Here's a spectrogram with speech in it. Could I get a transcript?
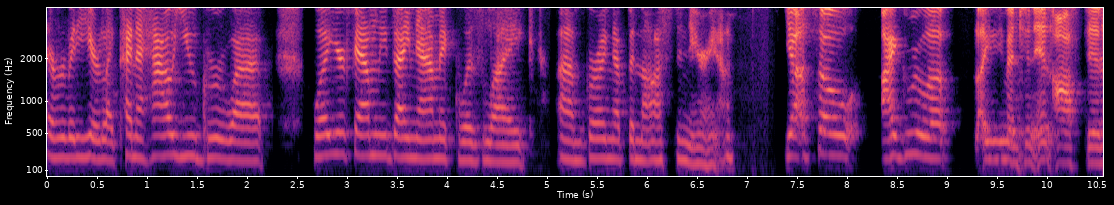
everybody here like kind of how you grew up what your family dynamic was like um, growing up in the austin area? Yeah so i grew up like you mentioned in austin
